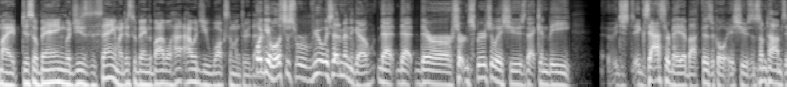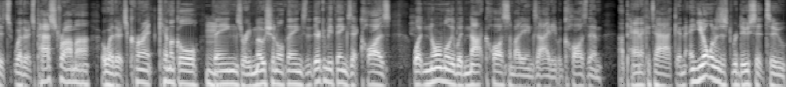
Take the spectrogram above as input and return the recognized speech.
Am I disobeying what Jesus is saying? Am I disobeying the Bible? How, how would you walk someone through that? Well, again, well, let's just review what we said a minute ago. That that there are certain spiritual issues that can be just exacerbated by physical issues, and sometimes it's whether it's past trauma or whether it's current chemical mm. things or emotional things. There can be things that cause what normally would not cause somebody anxiety, it would cause them a panic attack, and and you don't want to just reduce it to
